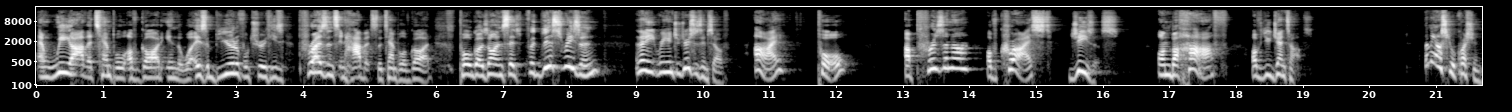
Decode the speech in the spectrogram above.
And we are the temple of God in the world. It's a beautiful truth. His presence inhabits the temple of God. Paul goes on and says, For this reason, and then he reintroduces himself I, Paul, a prisoner of Christ Jesus, on behalf of you Gentiles. Let me ask you a question.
